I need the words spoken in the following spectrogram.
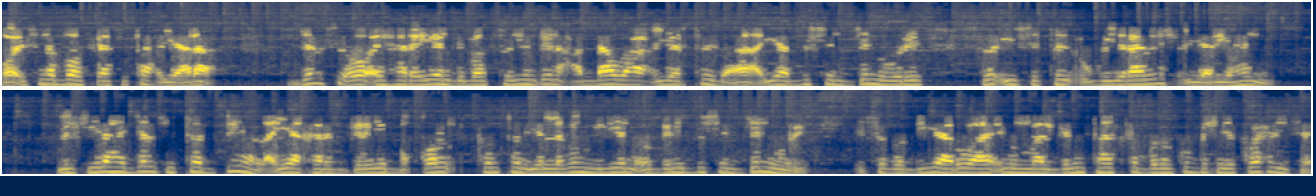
oo isna booskaasi ka ciyaara. Chelsea oo ay hareeyeen dhibaatooyin dhinaca dhaawaca ciyaartooyda ah ayaa bishan january soo iibsatay ugu yaraan lix ciyaaryahan. Milkiilaha chelsea tod bial ayaa kharasgareeyey boqol konton iyo laba milyan oo geni bishan january isagoo diyaar u ah inuu maalgelintaas ka badan ku bixiyo kooxdiisa.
